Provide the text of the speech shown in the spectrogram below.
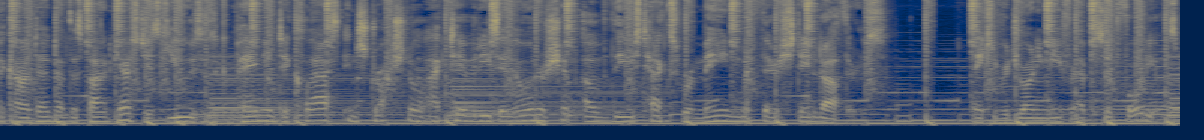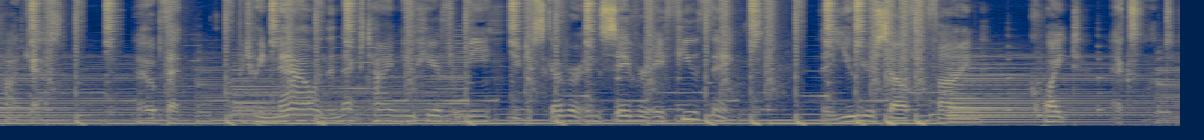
The content of this podcast is used as a companion to class instructional activities, and ownership of these texts remain with their stated authors. Thank you for joining me for episode 40 of this podcast. I hope that between now and the next time you hear from me, you discover and savor a few things that you yourself find quite excellent.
